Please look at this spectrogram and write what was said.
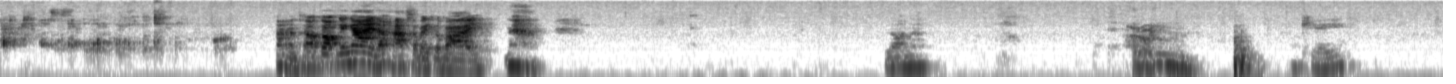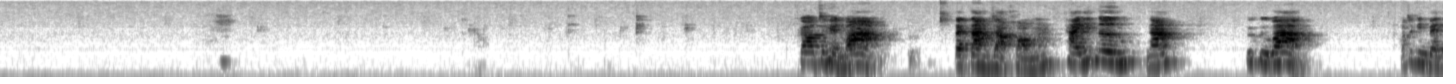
อาหาร เช้าก็ง่ายๆนะคะ สบายๆร้อนนะ Aroi. อืมโอเคก็จะเห็นว่าแตกต่างจากของไทยนิดนึงนะ ก็คือว่าเขาจะกินเป็น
